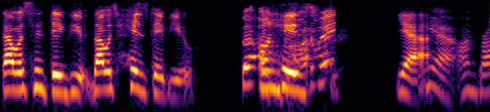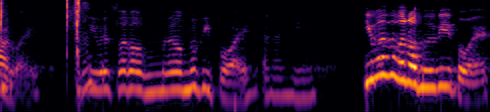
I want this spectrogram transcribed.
That was his debut. That was his debut. But Like on his- Broadway. Yeah. Yeah, on Broadway. 'Cause He was little little movie boy, and then he. He was a little movie boy.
